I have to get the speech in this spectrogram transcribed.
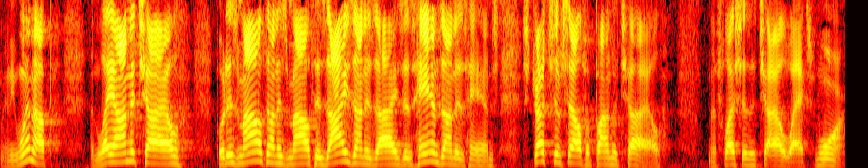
And he went up and lay on the child, put his mouth on his mouth, his eyes on his eyes, his hands on his hands, stretched himself upon the child, and the flesh of the child waxed warm.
